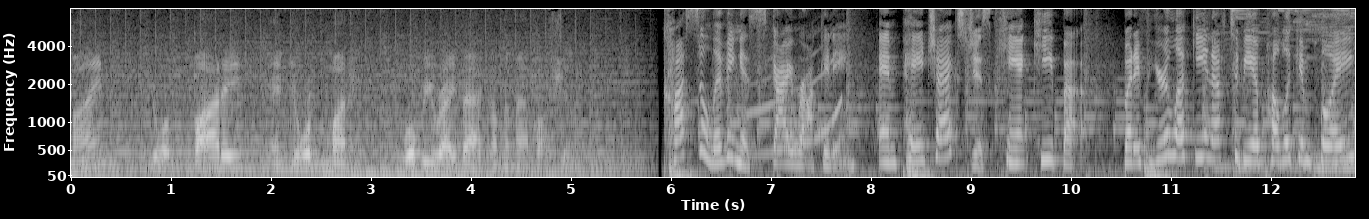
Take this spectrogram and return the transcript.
mind, your body, and your money. We'll be right back on the Matt Buff Show. Cost of living is skyrocketing, and paychecks just can't keep up. But if you're lucky enough to be a public employee,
